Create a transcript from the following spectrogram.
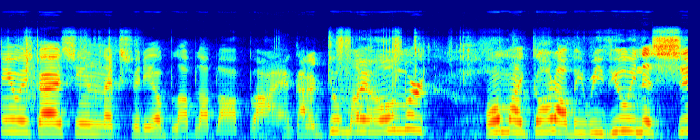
Anyways, guys, see you in the next video. Blah, blah, blah. Bye. I gotta do my homework. Oh my god, I'll be reviewing this soon.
